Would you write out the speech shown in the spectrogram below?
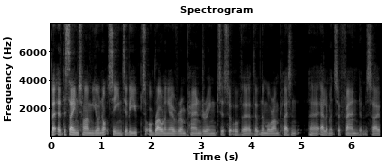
but at the same time, you're not seen to be sort of rolling over and pandering to sort of uh, the, the, more unpleasant uh, elements of fandom. So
